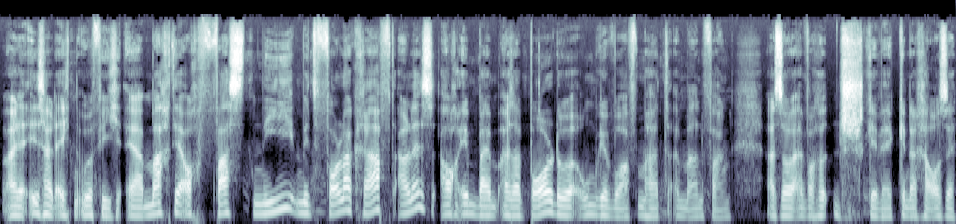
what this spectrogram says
Weil er ist halt echt ein Urviech. Er macht ja auch fast nie mit voller Kraft alles, auch eben beim, als er Baldur umgeworfen hat am Anfang. Also einfach tsch, geh weg, geh nach Hause.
